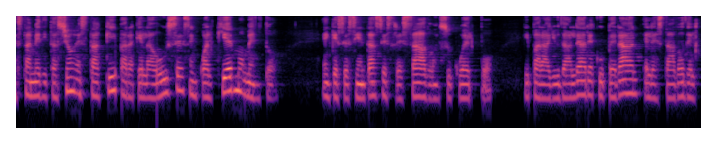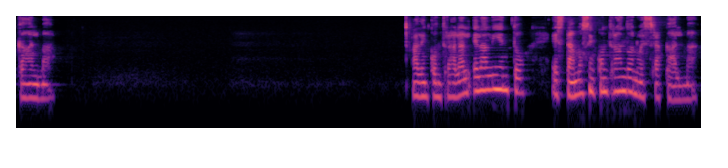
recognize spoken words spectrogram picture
Esta meditación está aquí para que la uses en cualquier momento en que se sientas estresado en su cuerpo y para ayudarle a recuperar el estado del calma. Al encontrar el aliento, estamos encontrando nuestra calma.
